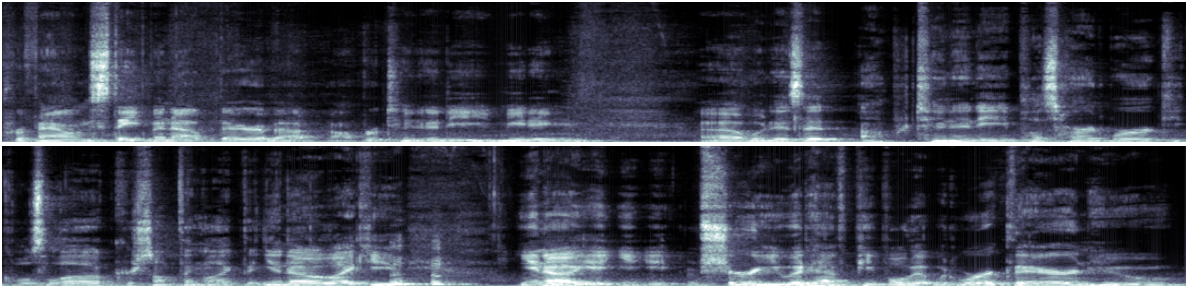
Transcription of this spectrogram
profound statement out there about opportunity meeting. Uh, what is it? Opportunity plus hard work equals luck, or something like that. You know, like you, you know, you, you, sure you would have people that would work there and who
